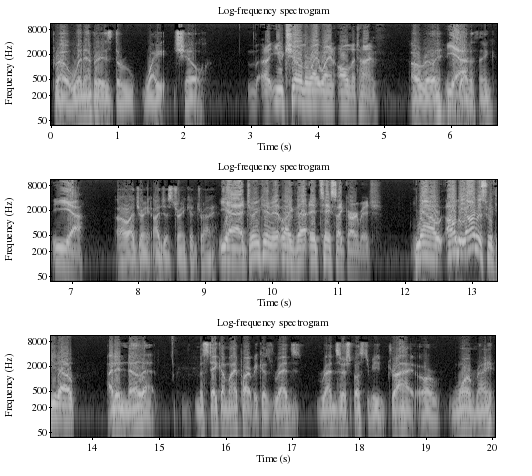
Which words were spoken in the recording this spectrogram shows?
bro. Whatever is the white chill? Uh, you chill the white wine all the time. Oh, really? Yeah. Is that a thing? Yeah, Oh, I drank. I just drank it dry. yeah. Drinking it like that, it tastes like garbage. Now I'll be honest with you though. I didn't know that. Mistake on my part because reds reds are supposed to be dry or warm, right?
